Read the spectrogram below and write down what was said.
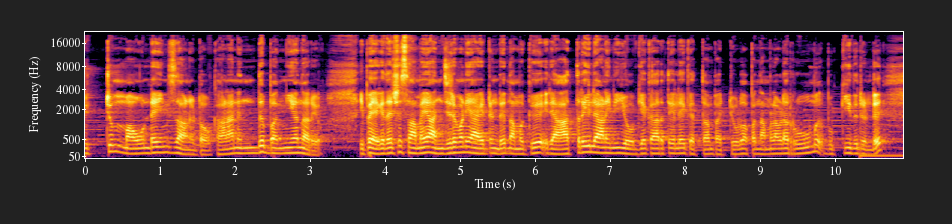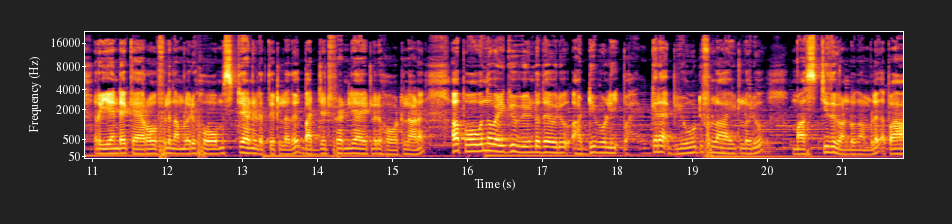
ചുറ്റും മൗണ്ടെയിൻസ് ആണ് കേട്ടോ കാണാൻ എന്ത് ഭംഗിയാണെന്നറിയോ ഇപ്പോൾ ഏകദേശം സമയം അഞ്ചര മണി ആയിട്ടുണ്ട് നമുക്ക് രാത്രിയിലാണ് ഇനി യോഗ്യകാർത്തയിലേക്ക് എത്താൻ പറ്റുള്ളൂ. അപ്പം നമ്മളവിടെ റൂം ബുക്ക് ചെയ്തിട്ടുണ്ട്. റിയന്റെ കെയർ ഓഫിൽ നമ്മളൊരു ഹോം സ്റ്റേ ആണ് എടുത്തിട്ടുള്ളത്. ബഡ്ജറ്റ് ഫ്രണ്ട്ലി ആയിട്ടുള്ളൊരു ഹോട്ടലാണ് അപ്പോൾ പോകുന്ന വഴിക്ക് വീണ്ടും ഒരു അടിപൊളി ഭയങ്കര ബ്യൂട്ടിഫുൾ ആയിട്ടുള്ളൊരു മസ്ജിദ് കണ്ടു നമ്മൾ അപ്പോൾ ആ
